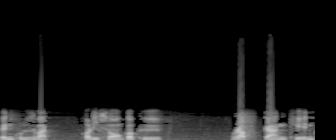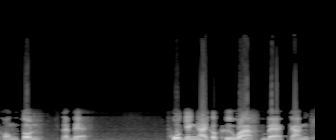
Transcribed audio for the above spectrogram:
เป็นคุณสมบัติข้อที่สองก็คือ รับกางเขนของตนและแบกพูดง่ายๆก็คือว่าแบกกางเข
